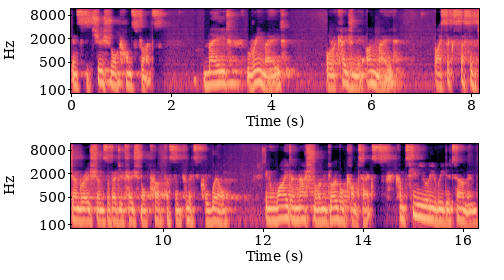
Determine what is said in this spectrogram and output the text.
institutional constructs, made, remade, or occasionally unmade by successive generations of educational purpose and political will, in wider national and global contexts, continually redetermined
